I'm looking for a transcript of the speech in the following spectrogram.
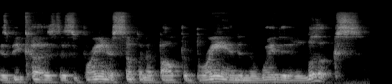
Is because this brand is something about the brand and the way that it looks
